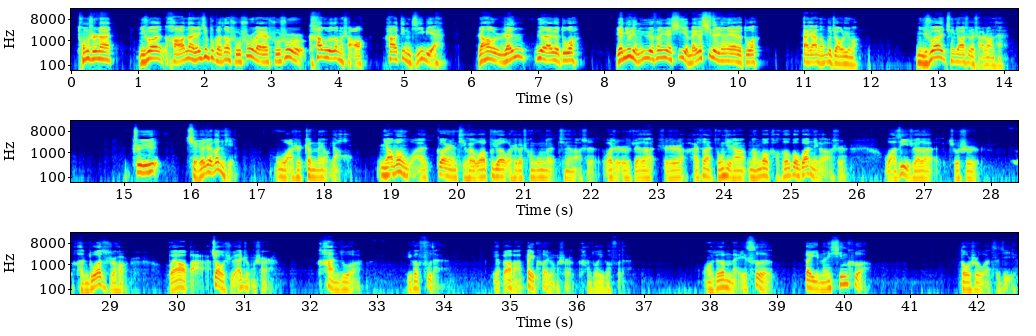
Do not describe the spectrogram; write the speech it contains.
同时呢，你说好，那人心不可测，数数呗，数数刊物又这么少，还要定级别，然后人越来越多，研究领域越分越细，每个系的人越来越多，大家能不焦虑吗？你说青椒是个啥状态？至于解决这问题，我是真没有药。你要问我个人体会，我不觉得我是个成功的青年老师，我只是觉得只是还算总体上能够考核过关的一个老师。我自己觉得就是很多的时候，不要把教学这种事儿看作一个负担，也不要把备课这种事儿看作一个负担。我觉得每一次备一门新课，都是我自己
